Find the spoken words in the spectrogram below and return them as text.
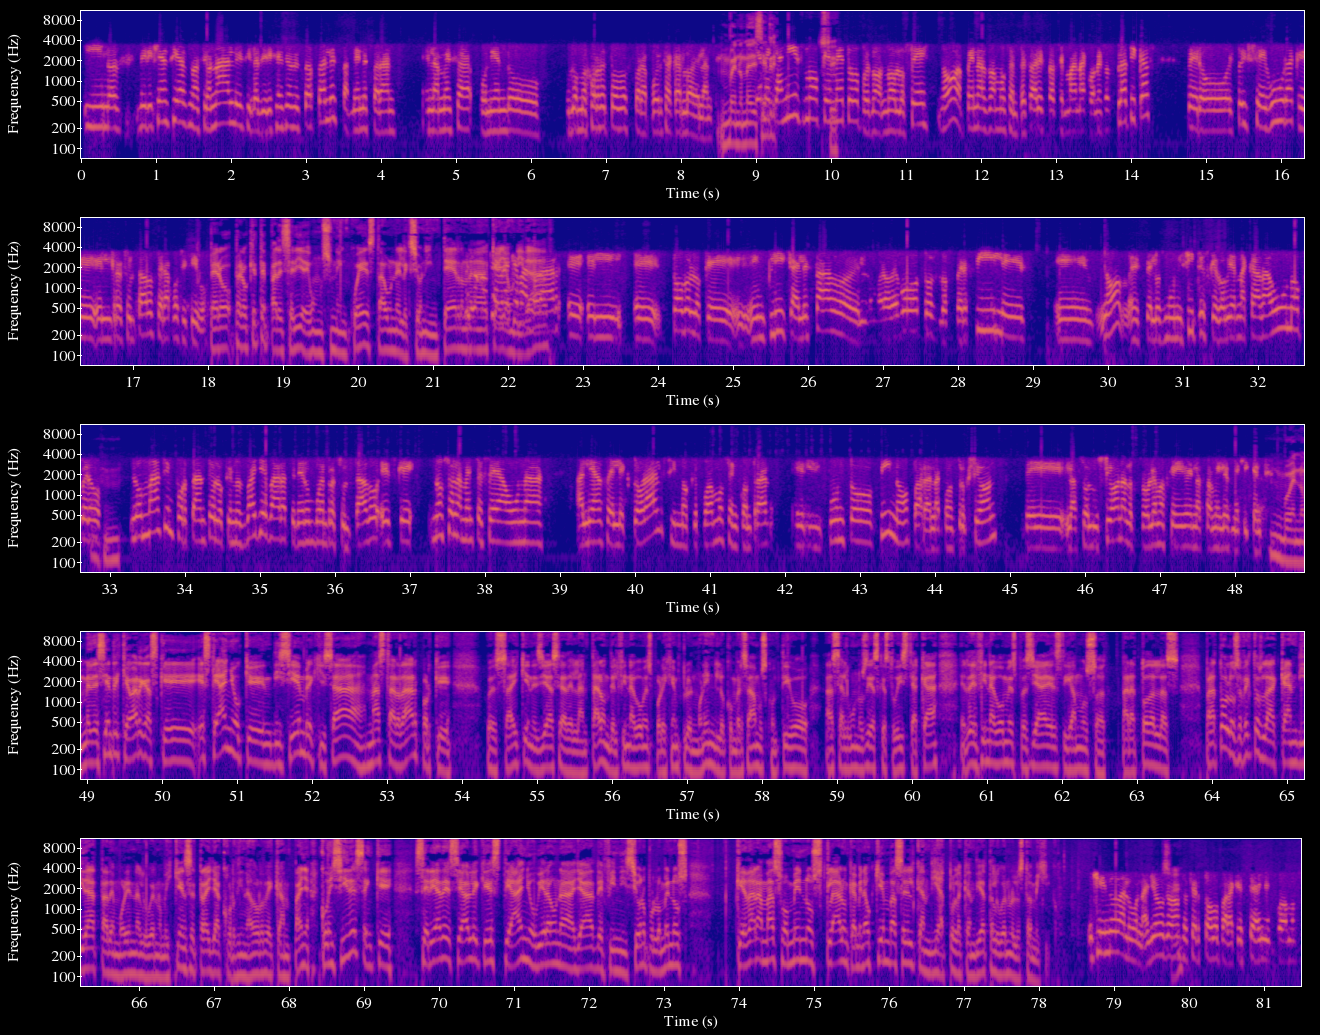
y las dirigencias nacionales y las dirigencias estatales también estarán en la mesa poniendo lo mejor de todos para poder sacarlo adelante. Bueno, me ¿Qué mecanismo, qué método? Pues no, no lo sé, ¿no? Apenas vamos a empezar esta semana con esas pláticas, pero estoy segura que el resultado será positivo. Pero, pero ¿qué te parecería? ¿Una encuesta, una elección interna, que haya unidad? Que valorar eh, el, eh, todo lo que implica el Estado, el número de votos, los perfiles, eh, no este, los municipios que gobierna cada uno pero lo más importante o lo que nos va a llevar a tener un buen resultado es que no solamente sea una alianza electoral sino que podamos encontrar el punto fino para la construcción de la solución a los problemas que viven las familias mexicanas. Bueno, me decía Enrique Vargas que este año, que en diciembre quizá más tardar, porque pues hay quienes ya se adelantaron, Delfina Gómez, por ejemplo, en Morena, y lo conversábamos contigo hace algunos días que estuviste acá. Delfina Gómez, pues ya es, digamos, para todas las, para todos los efectos, la candidata de Morena al gobierno mexicano, se trae ya coordinador de campaña. ¿Coincides en que sería deseable que este año hubiera una ya definición o por lo menos quedara más o menos claro, encaminado, quién va a ser el candidato, la candidata al gobierno del Estado de México? Sin duda alguna. Yo creo que vamos a hacer todo para que este año podamos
